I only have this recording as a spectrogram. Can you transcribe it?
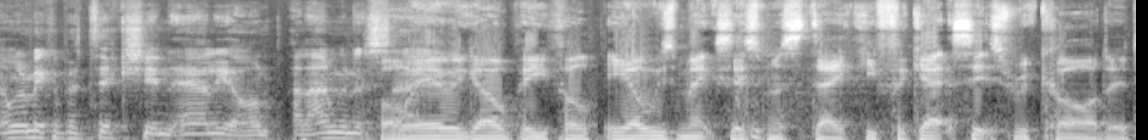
I'm going to make a prediction early on, and I'm going to say. Oh, here we go, people. He always makes this mistake. He forgets it's recorded.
